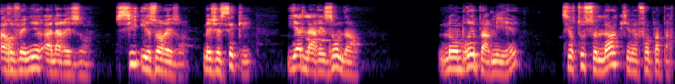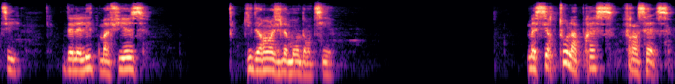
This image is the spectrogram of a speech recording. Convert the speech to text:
à revenir à la raison, si ils ont raison. Mais je sais qu'il y a de la raison dans nombreux parmi eux, surtout ceux-là qui ne font pas partie de l'élite mafieuse qui dérange le monde entier mais surtout la presse française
